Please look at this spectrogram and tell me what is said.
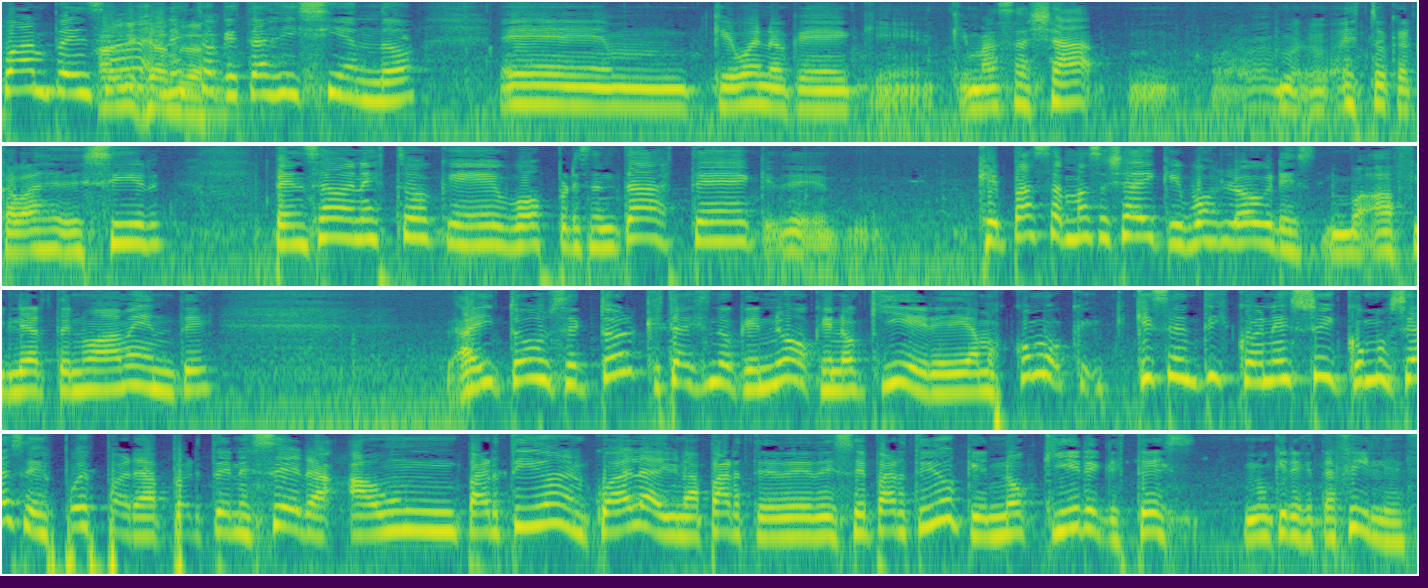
Juan, pensaba en esto que estás diciendo, eh, que bueno, que, que, más allá, esto que acabas de decir, pensaba en esto que vos presentaste, que, que pasa más allá de que vos logres afiliarte nuevamente, hay todo un sector que está diciendo que no, que no quiere, digamos. ¿Cómo, qué, sentís con eso y cómo se hace después para pertenecer a, un partido en el cual hay una parte de, ese partido que no quiere que estés, no quiere que te afiles?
